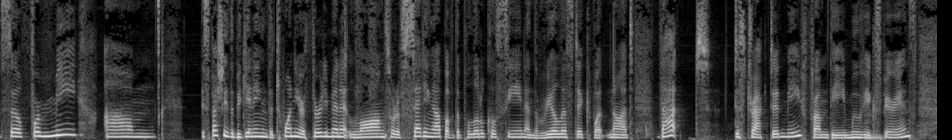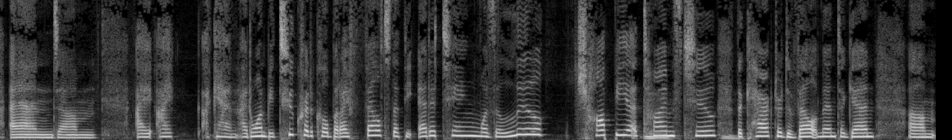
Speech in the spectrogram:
So for me, um, especially the beginning, the 20 or 30 minute long sort of setting up of the political scene and the realistic whatnot, that distracted me from the movie experience. And um, I, I, again, I don't want to be too critical, but I felt that the editing was a little choppy at mm. times too. Mm. The character development again, um,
